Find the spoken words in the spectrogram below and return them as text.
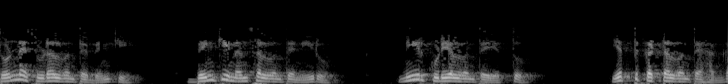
ದೊಣ್ಣೆ ಸುಡಲ್ವಂತೆ ಬೆಂಕಿ ಬೆಂಕಿ ನನ್ಸಲ್ವಂತೆ ನೀರು ನೀರು ಕುಡಿಯಲ್ವಂತೆ ಎತ್ತು ಎತ್ತು ಕಟ್ಟಲ್ವಂತೆ ಹಗ್ಗ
